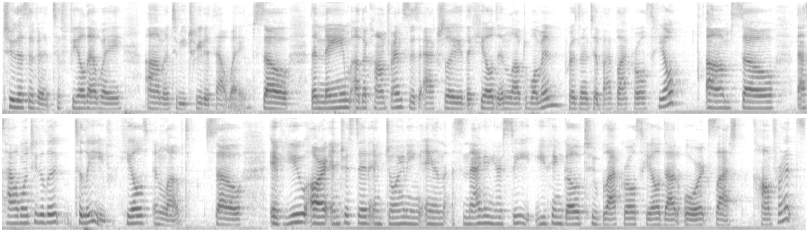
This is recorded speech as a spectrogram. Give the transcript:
to this event to feel that way um, and to be treated that way. So, the name of the conference is actually The Healed and Loved Woman, presented by Black Girls Heal. Um, so, that's how I want you to, to leave healed and loved. So, if you are interested in joining and snagging your seat, you can go to blackgirlsheal.org slash conference.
